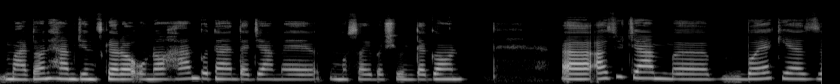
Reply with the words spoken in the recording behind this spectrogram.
مردان همجنسگرا اونا هم بودن در جمع مصاحبه شویندگان از او جمع با یکی از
